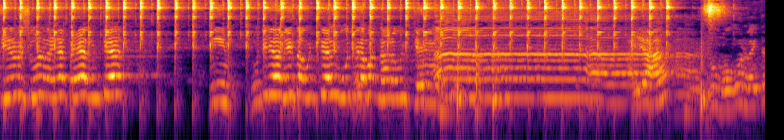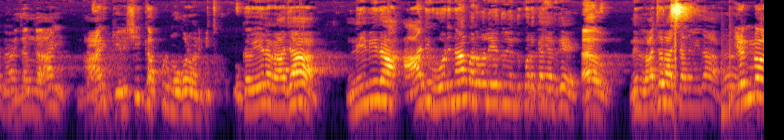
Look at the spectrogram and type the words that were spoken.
తీరుడు ఉంటే నీ ఉంటే బంధాలు ఉంటే. అయ్యా నువ్వు మొగోడు అయితే నా నిజంగా. ఆడి ఆడి గెలిచి అప్పుడు మొగోడు అనిపించు ఒకవేళ రాజా నీ మీద ఆడి ఓడినా పర్వాలేదు ఎందుకొరకని అంటే నేను రాజ్యరాజ్యాల మీద ఎన్నో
